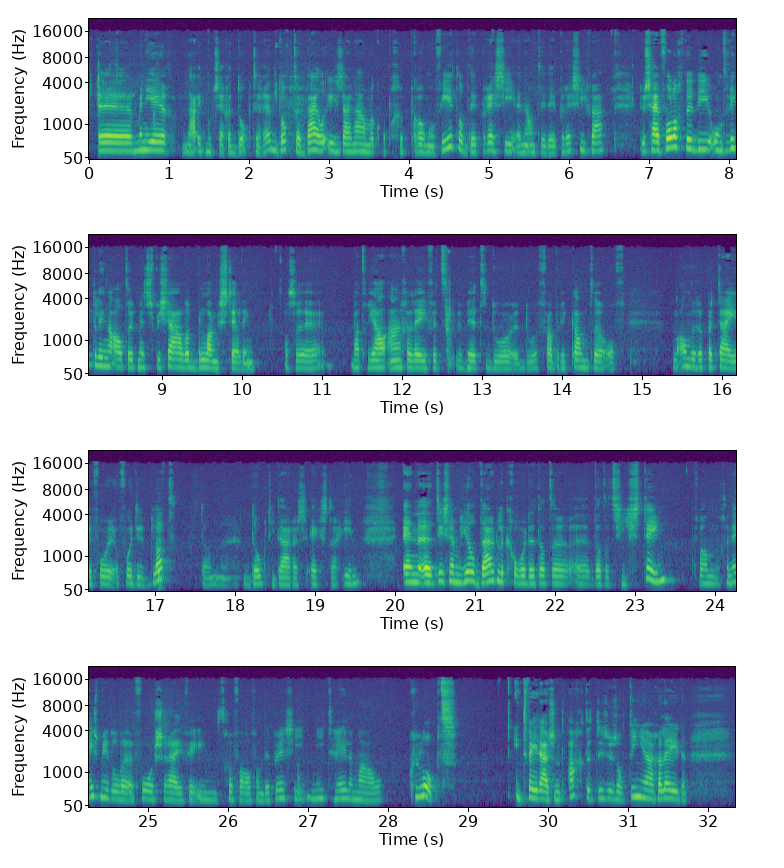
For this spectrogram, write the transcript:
Eh, meneer, nou ik moet zeggen dokter, hè. dokter Bijl is daar namelijk op gepromoveerd op depressie en antidepressiva. Dus hij volgde die ontwikkelingen altijd met speciale belangstelling. Als er materiaal aangeleverd werd door, door fabrikanten of van andere partijen voor, voor dit blad, dan eh, dook hij daar eens extra in. En eh, het is hem heel duidelijk geworden dat, er, eh, dat het systeem van geneesmiddelen voorschrijven in het geval van depressie niet helemaal klopt. In 2008, het is dus al tien jaar geleden,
